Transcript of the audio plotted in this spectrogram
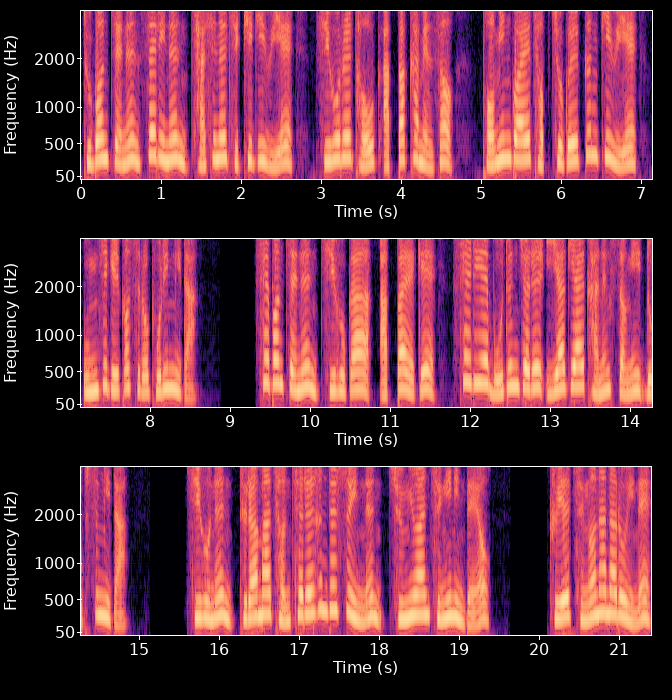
두 번째는 세리는 자신을 지키기 위해 지호를 더욱 압박하면서 범인과의 접촉을 끊기 위해 움직일 것으로 보입니다. 세 번째는 지호가 아빠에게 세리의 모든 죄를 이야기할 가능성이 높습니다. 지호는 드라마 전체를 흔들 수 있는 중요한 증인인데요. 그의 증언 하나로 인해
